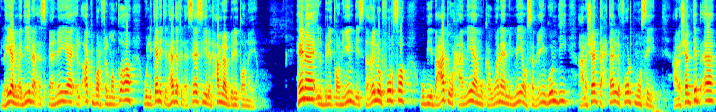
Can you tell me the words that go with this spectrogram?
اللي هي المدينة الأسبانية الأكبر في المنطقة واللي كانت الهدف الأساسي للحملة البريطانية. هنا البريطانيين بيستغلوا الفرصة وبيبعتوا حامية مكونة من 170 جندي علشان تحتل فورت موسيه علشان تبقى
